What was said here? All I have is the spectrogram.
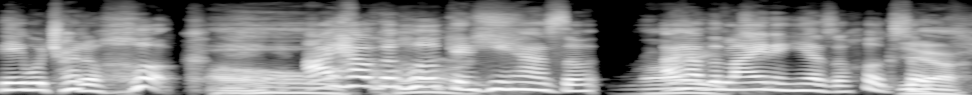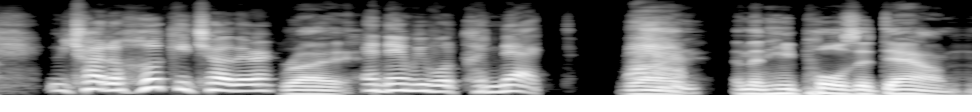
they would try to hook. Oh, I have the hook and he has the I have the line and he has a hook. So yeah, we try to hook each other right, and then we would connect. Bam. right. And then he pulls it down.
